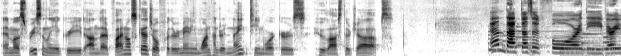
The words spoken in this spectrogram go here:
and most recently agreed on the final schedule for the remaining 119 workers who lost their jobs. And that does it for the very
